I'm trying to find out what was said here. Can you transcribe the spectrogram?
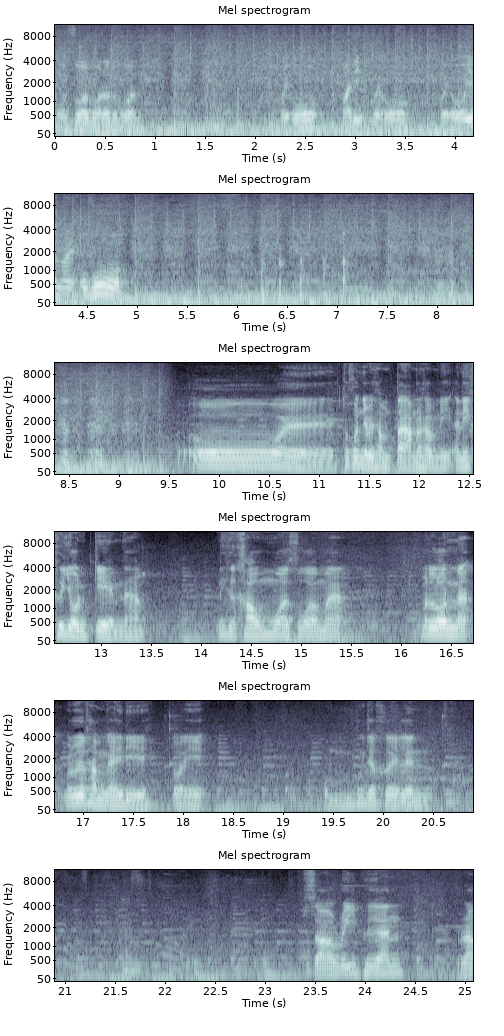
หมดส่วนหมดแล้วทุกคนไวโอ มาดิไวโอไวโอยังไง โอ้โห โอ้ย ทุกคนอย่าไปทำตามนะครับอันนี้ อันนี้คือโยนเกมนะครับ นี่คือเข้ามั่วซั่วมาก มันลนอะไม่รู้จะทำไงดี ตัวนี้ ผมเพิ่งจะเคยเล่น sorry เพื่อน เรา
